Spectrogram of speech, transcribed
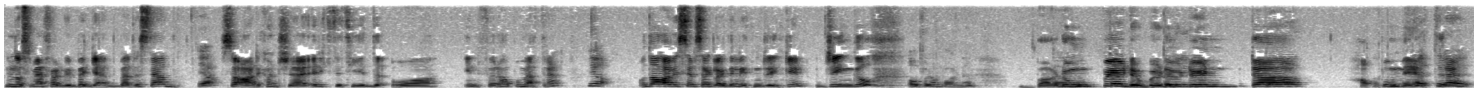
Men nå som jeg føler vi begge er et bedre sted, Ja. så er det kanskje riktig tid å innføre hapometeret. ja. Og da har vi selvsagt lagd en liten jingle. jingle. Og hvordan var den. Hapometeret.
